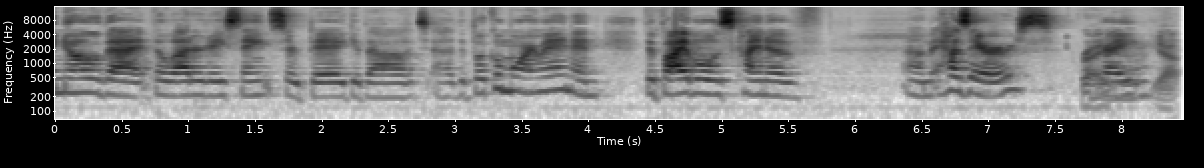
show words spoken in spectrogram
I know that the Latter day Saints are big about uh, the Book of Mormon, and the Bible is kind of, um, it has errors. Right. Right. Yeah.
